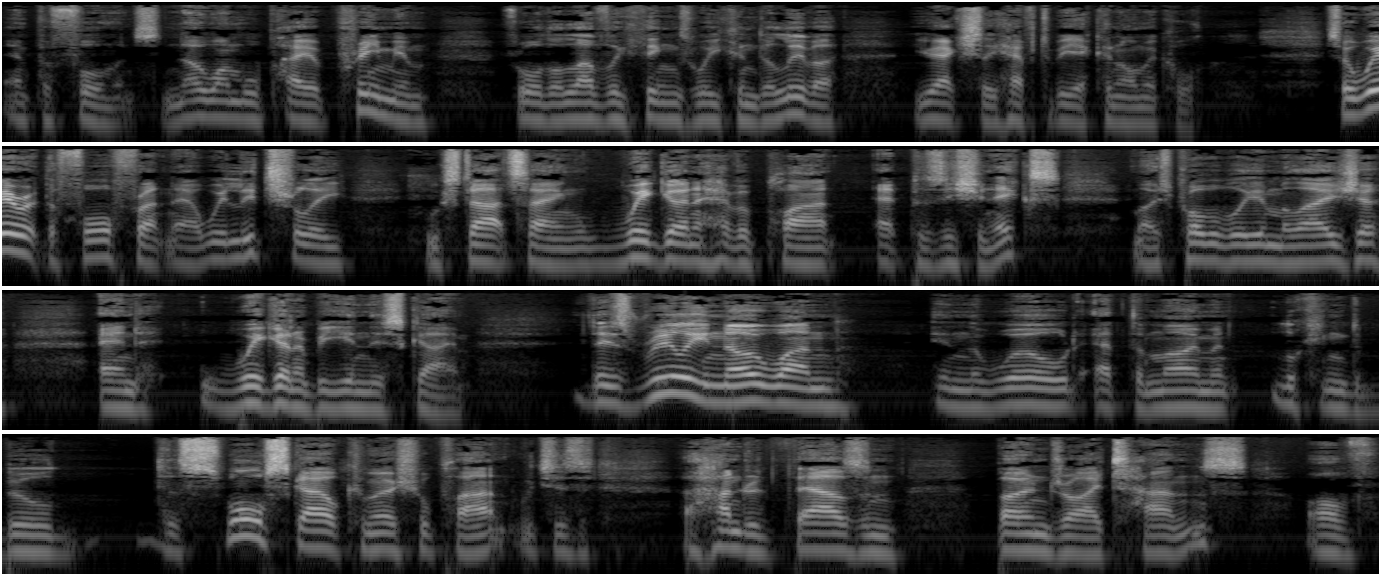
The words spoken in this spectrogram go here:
and performance. No one will pay a premium for all the lovely things we can deliver. You actually have to be economical. So we're at the forefront now. We literally will start saying we're going to have a plant at position X, most probably in Malaysia, and we're going to be in this game. There's really no one in the world at the moment looking to build the small scale commercial plant, which is 100,000 bone dry tons of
